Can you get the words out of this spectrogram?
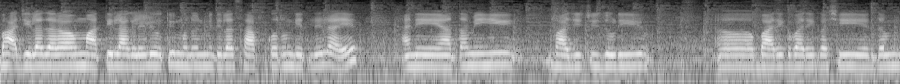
भाजीला जरा माती लागलेली होती म्हणून मी तिला साफ करून घेतलेलं आहे. आणि आता मी ही भाजीची जुडी बारीक बारीक अशी एकदम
